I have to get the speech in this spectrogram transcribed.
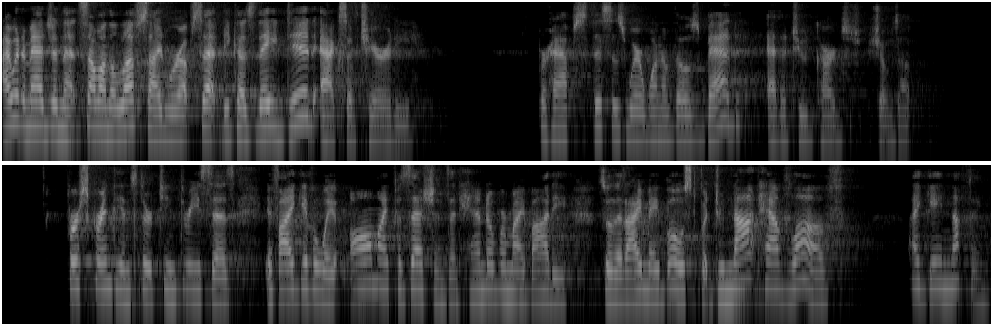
I would imagine that some on the left side were upset because they did acts of charity. Perhaps this is where one of those bad attitude cards shows up. 1 Corinthians 13:3 says, "If I give away all my possessions and hand over my body so that I may boast but do not have love, I gain nothing."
